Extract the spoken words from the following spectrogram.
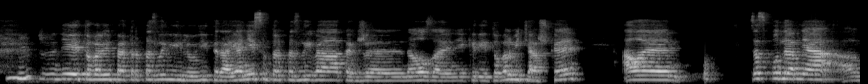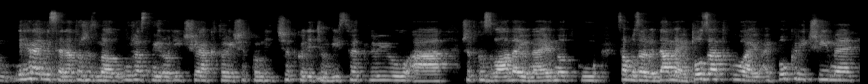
Mm-hmm. nie je to veľmi pre trpezlivých ľudí, teda ja nie som trpezlivá, takže naozaj niekedy je to veľmi ťažké, ale zase podľa mňa um, nehrajme sa na to, že sme úžasní rodičia, ktorí všetko, všetko deťom vysvetľujú a všetko zvládajú na jednotku. Samozrejme dáme aj pozadku, aj, aj pokričíme,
